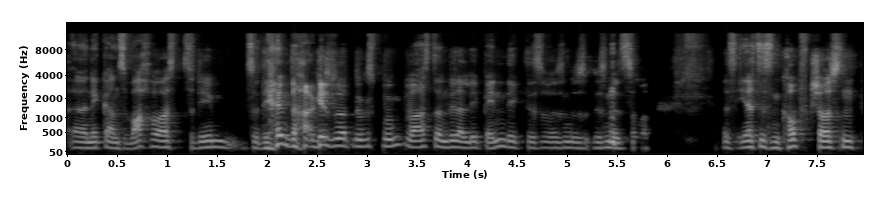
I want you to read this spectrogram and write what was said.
äh, nicht ganz wach warst, zu dem, zu dem Tagesordnungspunkt warst, dann wieder lebendig, das, das ist mir so als erstes in den Kopf geschossen.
